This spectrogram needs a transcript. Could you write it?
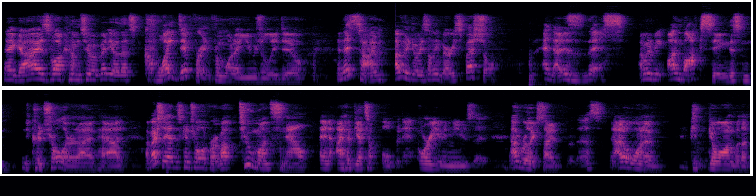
Hey guys, welcome to a video that's quite different from what I usually do. And this time, I'm going to be doing something very special. And that is this. I'm going to be unboxing this controller that I've had. I've actually had this controller for about two months now, and I have yet to open it or even use it. I'm really excited for this, and I don't want to go on with a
